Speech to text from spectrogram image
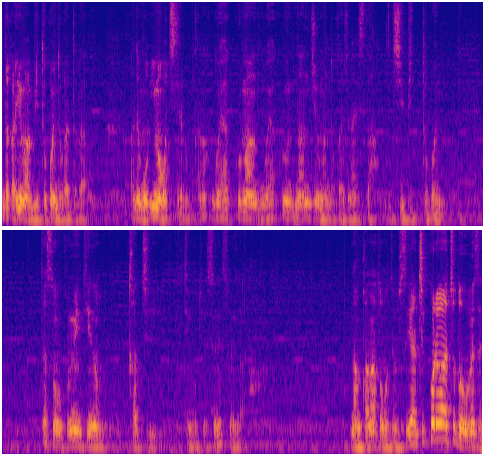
だから今ビットコインとかやったらあでも今落ちてるかな？500万500何十万とかじゃないですか。1ビットコイン。だそのコミュニティの価値っていうことですねそれが。なんかなと思ってます。いやこれはちょっとごめんなさい。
